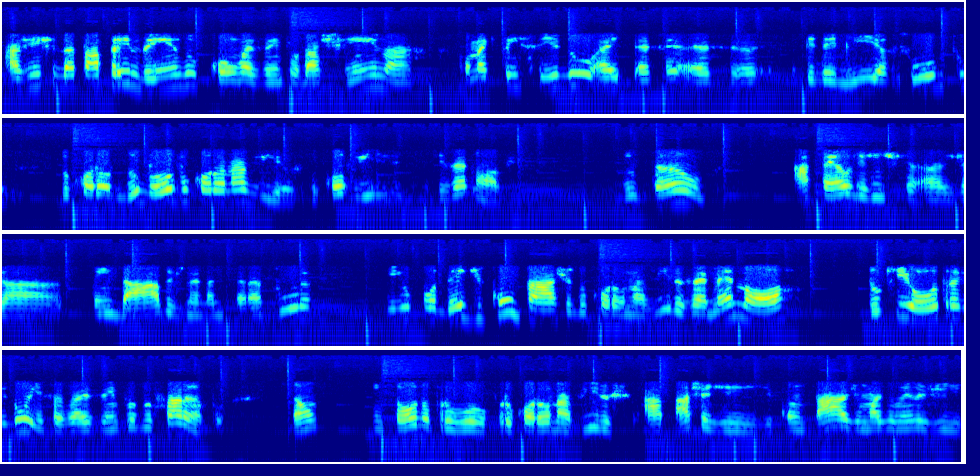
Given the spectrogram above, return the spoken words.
A gente ainda está aprendendo, com o exemplo da China, como é que tem sido essa, essa epidemia, surto do, do novo coronavírus, do Covid-19. Então, até onde a gente já tem dados né, na literatura, que o poder de contágio do coronavírus é menor do que outras doenças, a exemplo do sarampo. Então, em torno para o coronavírus, a taxa de, de, contágio, mais ou menos de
